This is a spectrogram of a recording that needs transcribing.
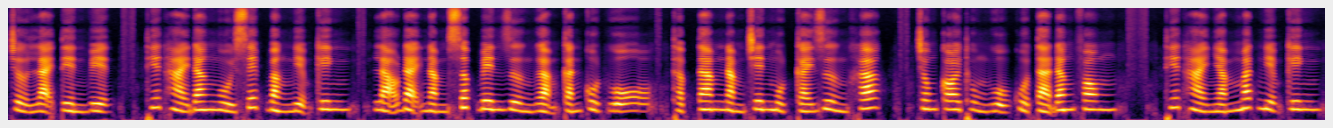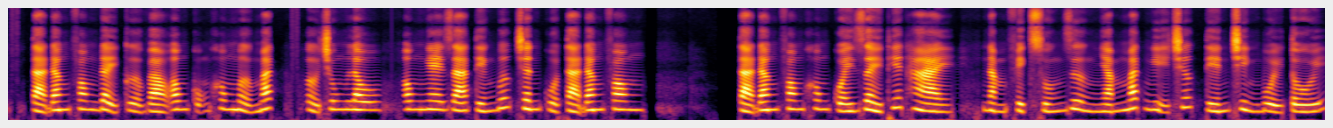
Trở lại tiền viện, Thiết Hải đang ngồi xếp bằng niệm kinh. Lão đại nằm sấp bên giường gặm cắn cột gỗ. Thập Tam nằm trên một cái giường khác trông coi thùng gỗ của tả Đăng Phong. Thiết Hải nhắm mắt niệm kinh, tả Đăng Phong đẩy cửa vào ông cũng không mở mắt. Ở chung lâu, ông nghe ra tiếng bước chân của tả Đăng Phong. Tả Đăng Phong không quấy giày Thiết Hải, nằm phịch xuống giường nhắm mắt nghỉ trước tiến trình buổi tối.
